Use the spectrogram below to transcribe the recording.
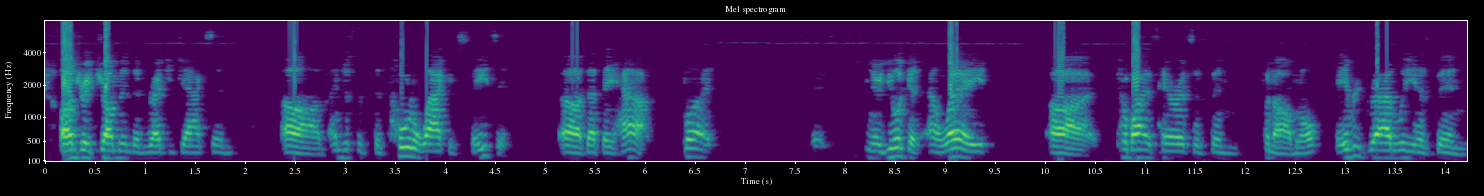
Andre Drummond and Reggie Jackson. um, and just the, the total lack of spacing uh, that they have. But you know, you look at LA. Uh, Tobias Harris has been phenomenal. Avery Bradley has been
